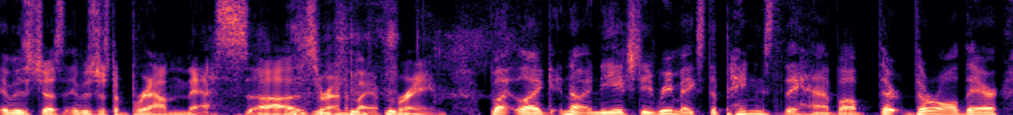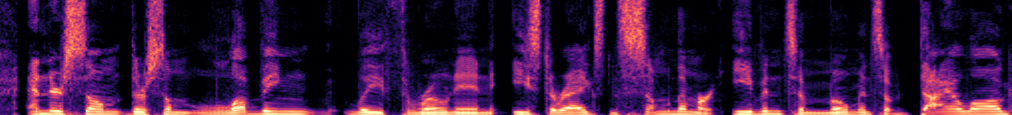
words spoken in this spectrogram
it was just it was just a brown mess uh, surrounded by a frame. But like no, in the HD remakes, the paintings that they have up, they're they're all there, and there's some there's some lovingly thrown in Easter eggs, and some of them are even to moments of dialogue,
